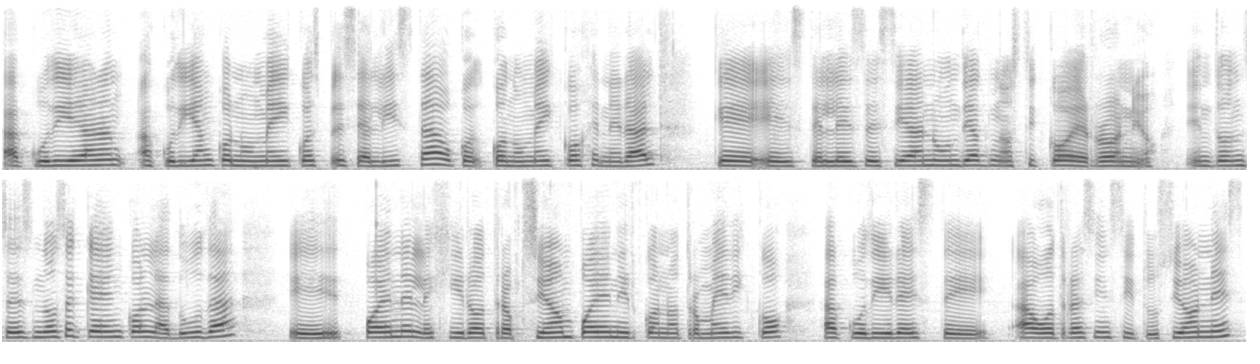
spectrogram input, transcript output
acudían, acudían con un médico especialista o con, un médico general que este, les decían un diagnóstico erróneo. Entonces, no se queden con la duda, eh, pueden elegir otra opción, pueden ir con otro médico, acudir este, a otras instituciones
